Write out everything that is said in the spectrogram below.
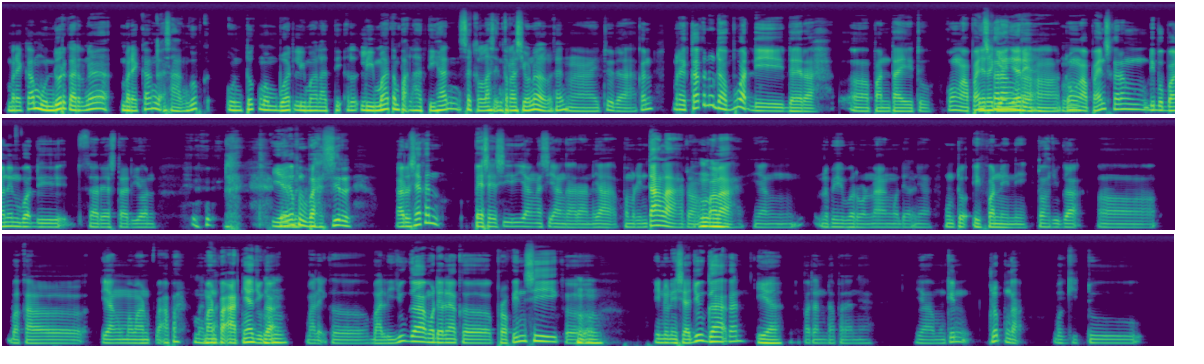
mereka mundur karena mereka nggak sanggup untuk membuat lima lati lima tempat latihan sekelas internasional kan. Nah itu udah kan mereka kan udah buat di daerah eh, pantai itu. Kok ngapain Daerah sekarang? Ya? eh, eh, kok Hmm. ngapain sekarang dibebanin buat di area stadion? Iya. ya mubazir. Harusnya kan PSSI yang ngasih anggaran ya pemerintah lah atau apalah yang lebih berwenang modelnya untuk event ini. Toh juga eh, bakal yang memanfa apa manfaat. manfaatnya juga Mm-mm. balik ke Bali juga modelnya ke provinsi ke Mm-mm. Indonesia juga kan Iya. pendapatan-pendapatannya. Ya mungkin klub nggak begitu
